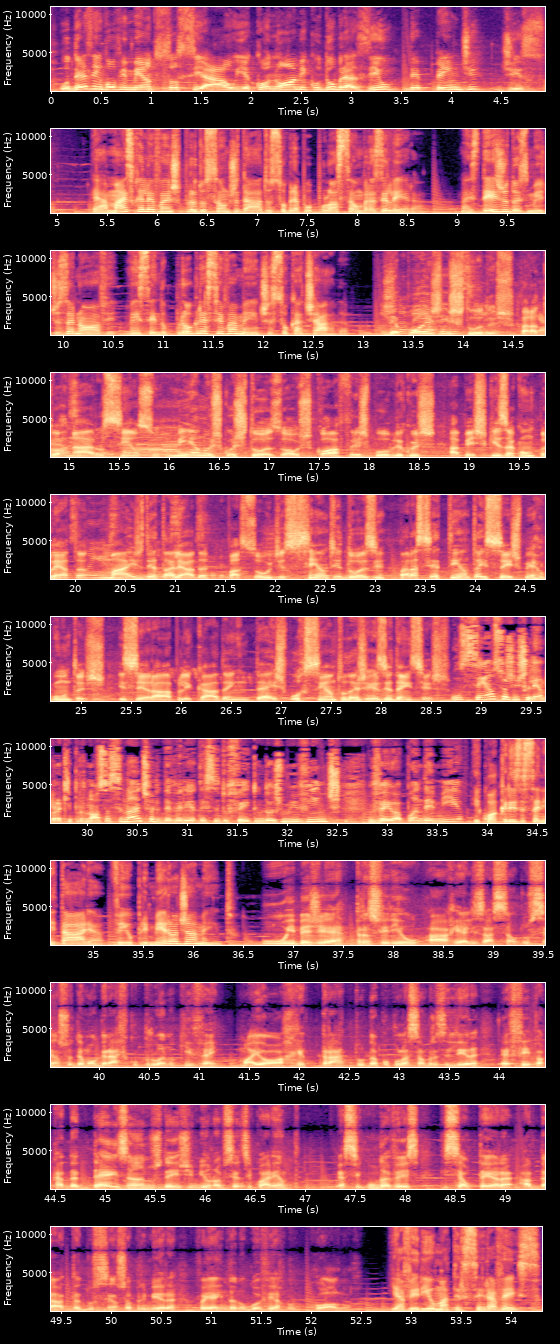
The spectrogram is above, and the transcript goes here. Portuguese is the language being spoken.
O desenvolvimento social e econômico do Brasil depende disso. É a mais relevante produção de dados sobre a população brasileira, mas desde 2019 vem sendo progressivamente sucateada. Depois de estudos para tornar o censo menos custoso aos cofres públicos, a pesquisa completa, mais detalhada, passou de 112 para 76 perguntas e será aplicada em 10% das residências. O censo, a gente lembra aqui para o nosso assinante, ele deveria ter sido feito em 2020, veio a pandemia. E com a crise sanitária, veio o primeiro adiamento. O IBGE transferiu a realização do censo demográfico para o ano que vem. O maior retrato da população brasileira é feito a cada 10 anos desde 1940. É a segunda vez que se altera a data do censo. A primeira foi ainda no governo Collor. E haveria uma terceira vez.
